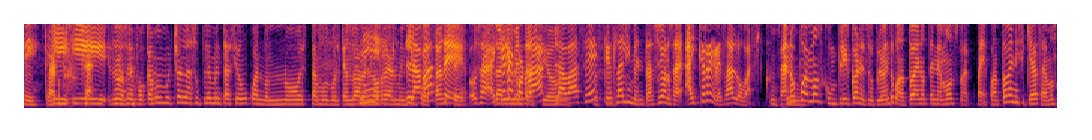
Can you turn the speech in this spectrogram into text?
Sí, claro. y, O sea, y nos enfocamos mucho en la suplementación cuando no estamos volteando a ver lo realmente la importante. base, o sea, hay la que recordar la base, que es la alimentación, o sea, hay que regresar a lo básico. O sea, no podemos cumplir con el suplemento cuando todavía no tenemos, cuando todavía ni siquiera sabemos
